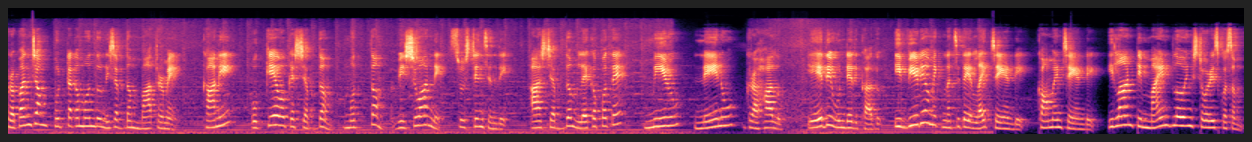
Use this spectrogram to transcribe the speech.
ప్రపంచం పుట్టక ముందు నిశ్శబ్దం మాత్రమే. కానీ ఒకే ఒక శబ్దం మొత్తం విశ్వాన్ని సృష్టించింది. ఆ శబ్దం లేకపోతే మీరు నేను గ్రహాలు ఏది ఉండేది కాదు. ఈ వీడియో మీకు నచ్చితే లైక్ చేయండి కామెంట్ చేయండి. ఇలాంటి మైండ్ బ్లోయింగ్ స్టోరీస్ కోసం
